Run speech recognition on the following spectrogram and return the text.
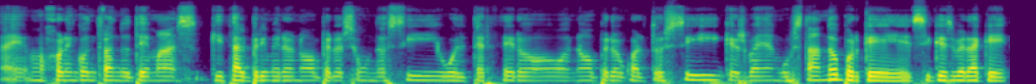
a lo mejor encontrando temas, quizá el primero no, pero el segundo sí, o el tercero no, pero el cuarto sí, que os vayan gustando, porque sí que es verdad que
